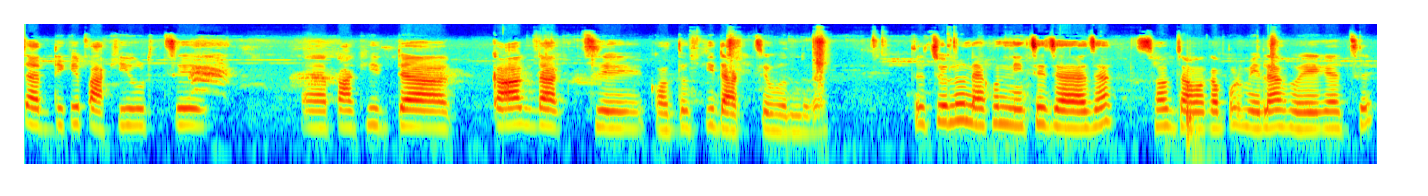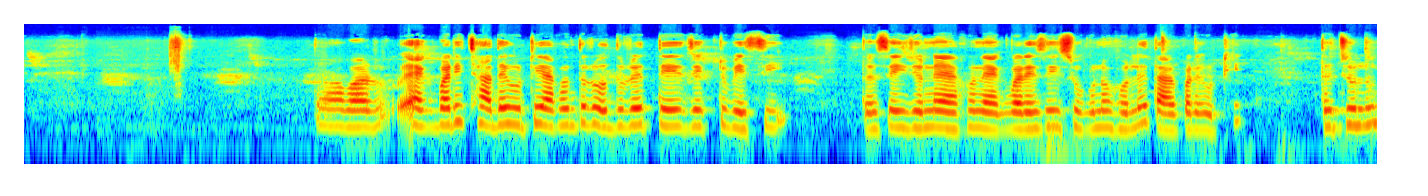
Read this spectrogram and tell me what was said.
চারদিকে পাখি উঠছে পাখির ডাক কাক ডাকছে, কত কি ডাকছে বন্ধুরা। তো চলুন এখন নিচে যাওয়া যাক, সব জামা কাপড় মেলা হয়ে গেছে। তো আবার একবারই ছাদে উঠি, এখন তো রোদুরের তেজ একটু বেশি। তো সেই জন্য এখন একবারে সেই শুকনো হলে তারপরে উঠি। তো চলুন,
